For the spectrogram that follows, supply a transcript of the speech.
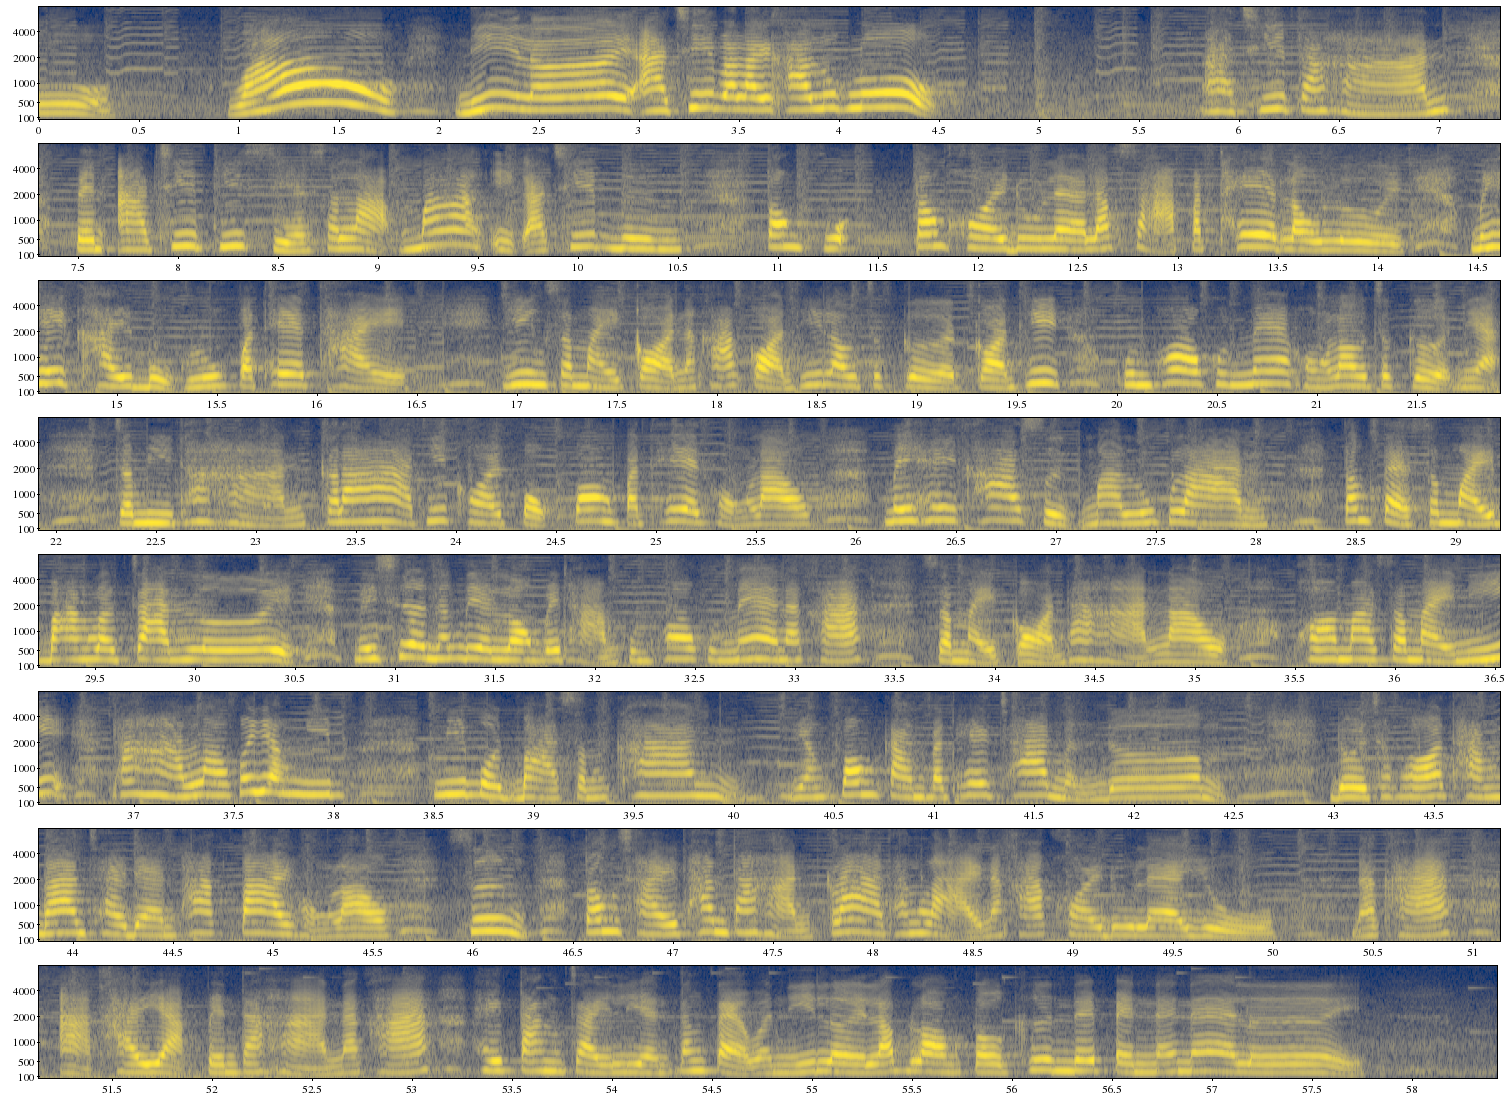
ว้าว นี่เลย อาชีพอะไรคะลูกๆอาชีพทหารเป็นอาชีพที่เสียสละมากอีกอาชีพหนึ่งต้อง ต้องคอยดูแลรักษาประเทศเราเลย ไม่ให้ใครบุกรุกประเทศไทย ยิ่งสมัยก่อนนะคะ ก่อนที่เราจะเกิดก่อนที่คุณพ่อคุณแม่ของเราจะเกิดเนี่ยจะมีทหารกล้าที่คอยปกป้องประเทศของเรา ไม่ให้ข้าศึกมาลุกลาน ตั้งแต่สมัยบางละจันเลย ไม่เชื่อนักเรียนลองไปถามคุณพ่อคุณแม่นะคะ สมัยก่อนทหารเรา พอมาสมัยนี้ทหารเราก็ยังมี มีบทบาทสำคัญยังป้องกันประเทศชาติเหมือนเดิม โดยเฉพาะทางด้านชายแดนภาคใต้ของเรา ซึ่งต้องใช้ท่านทหารกล้าทั้งหลายนะคะ คอยดูแลอยู่นะคะะใครอยากเป็นทหารนะคะ ให้ตั้งใจเรียนตั้งแต่วันนี้เลยรับรองโตขึ้นได้เป็นแน่ ๆเลย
